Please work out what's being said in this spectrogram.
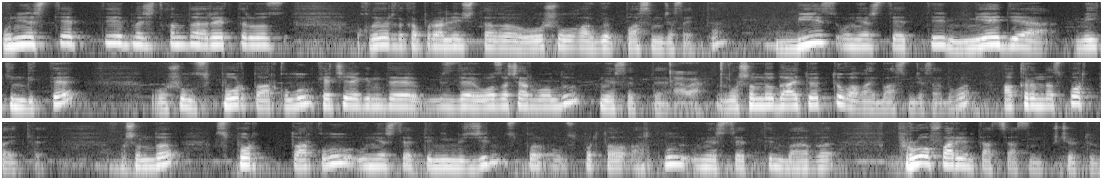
университетти мындайча айтканда ректорубуз кудайберди капаралиевич дагы ушуга көп басым жасайт да. Биз университетти медиа мейкиндикте ушул спорт аркылуу кечээгинде бизде ооз ачар болду университетте. Ооба ошондо да айтып өттүк агай басым жасады го. Акырында спорт да айтты. Ошондо спорт аркылуу университеттин имиджин спор- спорт аркылуу университеттин баягы профориентациясын күчөтүү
